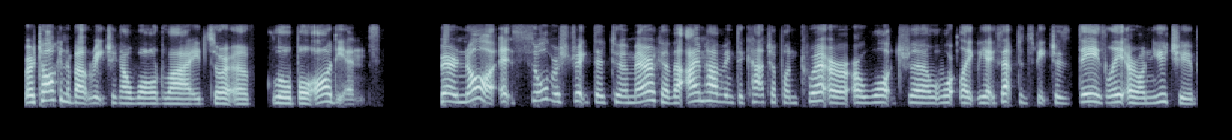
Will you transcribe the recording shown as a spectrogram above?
we're talking about reaching a worldwide sort of global audience. They're not. It's so restricted to America that I'm having to catch up on Twitter or watch uh, like the acceptance speeches days later on YouTube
